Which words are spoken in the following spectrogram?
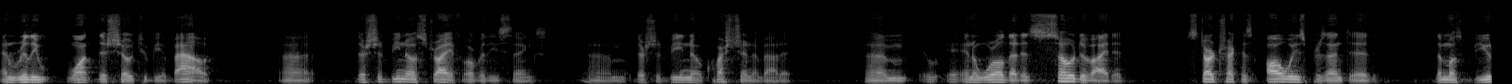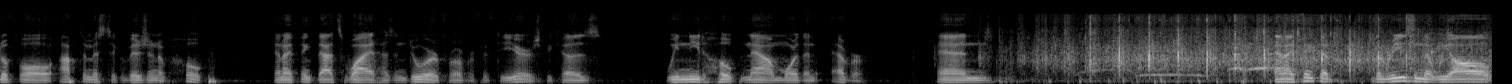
and really want this show to be about, uh, there should be no strife over these things. Um, there should be no question about it. Um, in a world that is so divided, Star Trek has always presented the most beautiful, optimistic vision of hope. And I think that's why it has endured for over 50 years, because we need hope now more than ever. And, and I think that the reason that we all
